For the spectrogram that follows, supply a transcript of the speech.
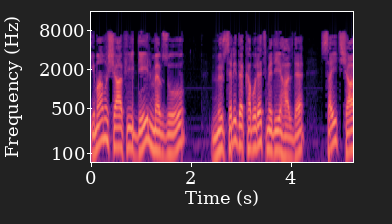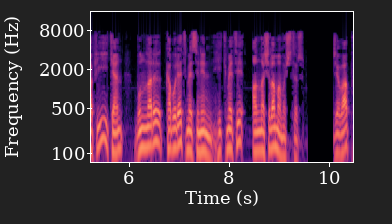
İmam-ı Şafii değil mevzuu, mürseli de kabul etmediği halde Said Şafii iken bunları kabul etmesinin hikmeti anlaşılamamıştır. Cevap:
